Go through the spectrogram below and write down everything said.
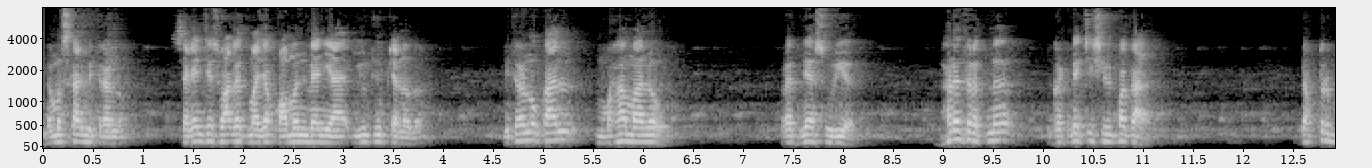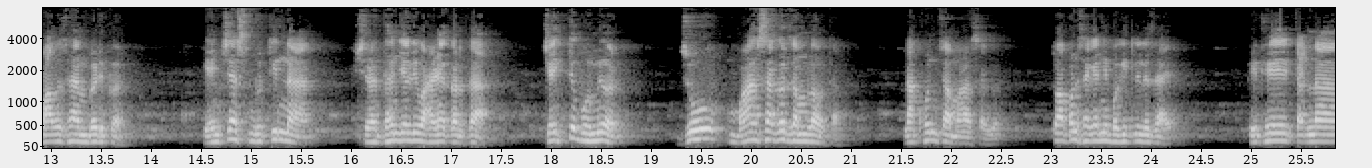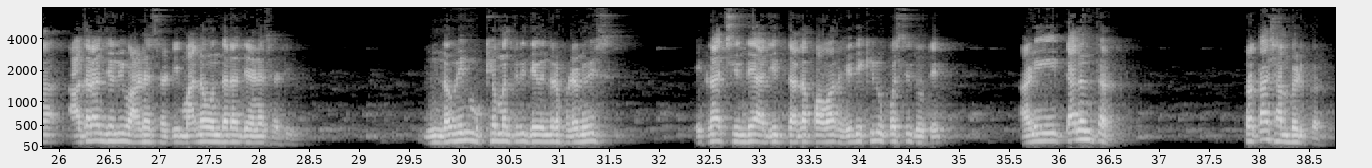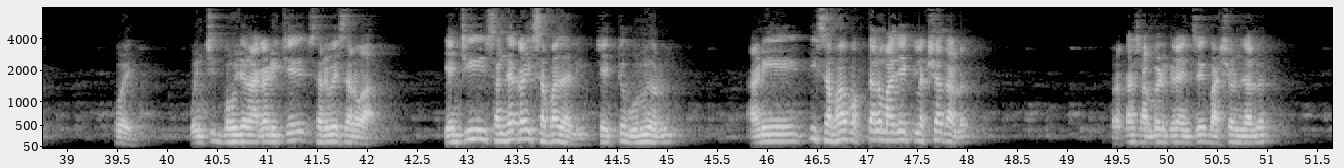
नमस्कार मित्रांनो. सगळ्यांचे स्वागत माझ्या कॉमन मॅन या यूट्यूब चॅनलवर मित्रांनो काल महामानव प्रज्ञा सूर्य भारतरत्न घटनेचे शिल्पकार डॉक्टर बाबासाहेब आंबेडकर यांच्या स्मृतींना श्रद्धांजली वाहण्याकरता चैत्यभूमीवर जो महासागर जमला होता लाखोंचा महासागर तो आपण सगळ्यांनी बघितलेलाच आहे. तिथे त्यांना आदरांजली वाहण्यासाठी मानवंदना देण्यासाठी नवीन मुख्यमंत्री देवेंद्र फडणवीस एकनाथ शिंदे अजितदादा पवार हे देखील उपस्थित होते. आणि त्यानंतर प्रकाश आंबेडकर होय वंचित बहुजन आघाडीचे सर्वे सर्वा यांची संध्याकाळी सभा झाली चैत्यभूमीवरून. आणि ती सभा बघताना माझ्या एक लक्षात आलं. प्रकाश आंबेडकर यांचे भाषण झालं.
